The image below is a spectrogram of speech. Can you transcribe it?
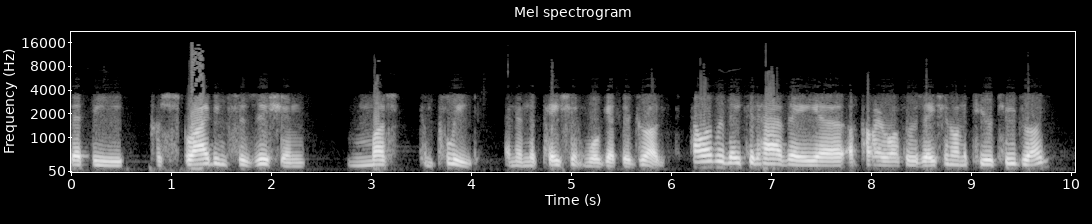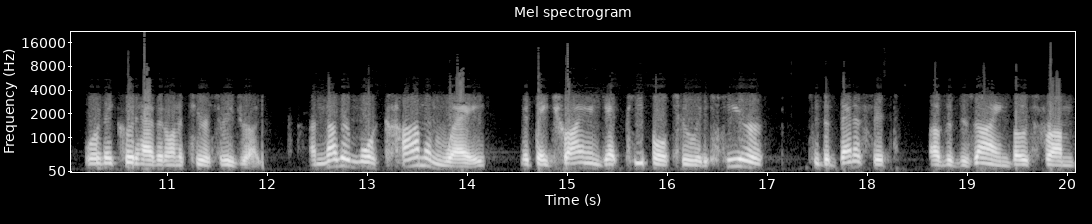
that the prescribing physician must complete, and then the patient will get their drug. However, they could have a, uh, a prior authorization on a tier two drug, or they could have it on a tier three drug. Another more common way that they try and get people to adhere to the benefit of the design, both from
